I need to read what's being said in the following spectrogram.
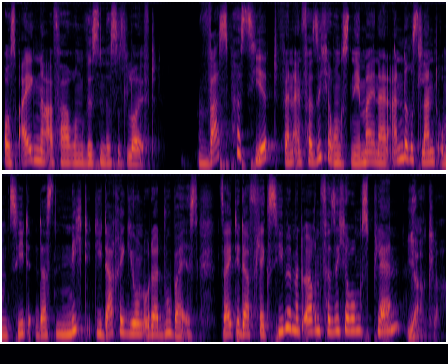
aus eigener Erfahrung wissen, dass es läuft. Was passiert, wenn ein Versicherungsnehmer in ein anderes Land umzieht, das nicht die Dachregion oder Dubai ist? Seid ihr da flexibel mit euren Versicherungsplänen? Ja, klar.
